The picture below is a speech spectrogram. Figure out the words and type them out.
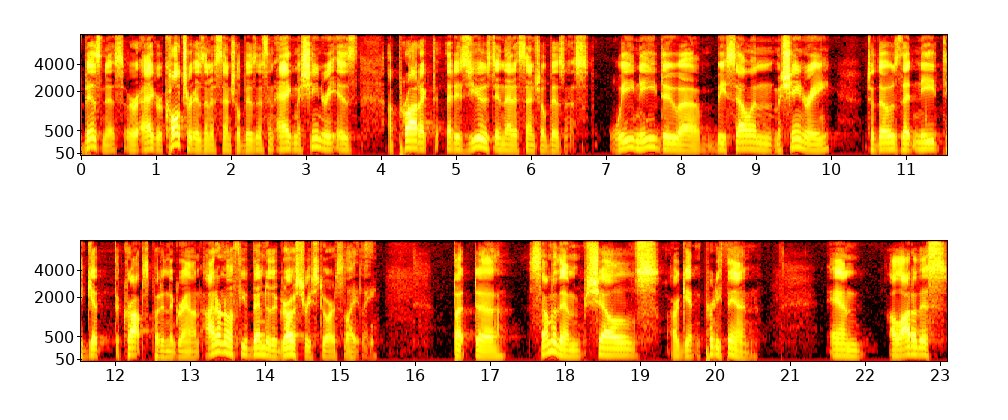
business, or agriculture is an essential business, and ag machinery is a product that is used in that essential business. We need to uh, be selling machinery to those that need to get the crops put in the ground. I don't know if you've been to the grocery stores lately, but uh, some of them shelves are getting pretty thin. And a lot of this,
